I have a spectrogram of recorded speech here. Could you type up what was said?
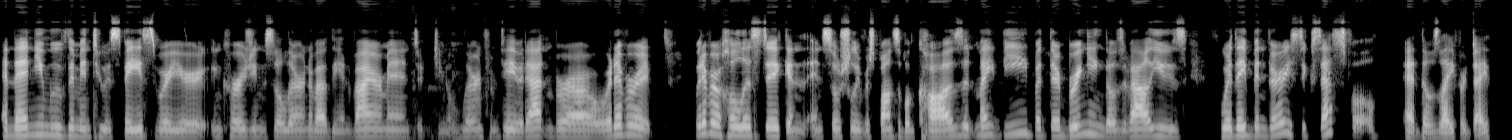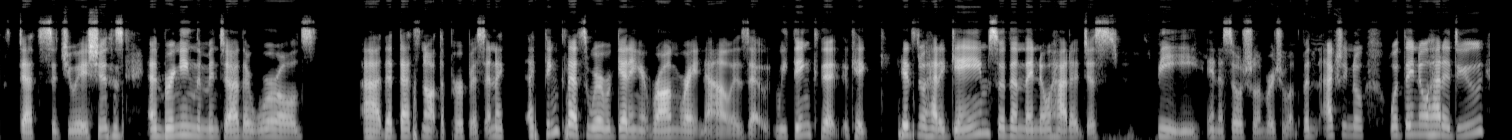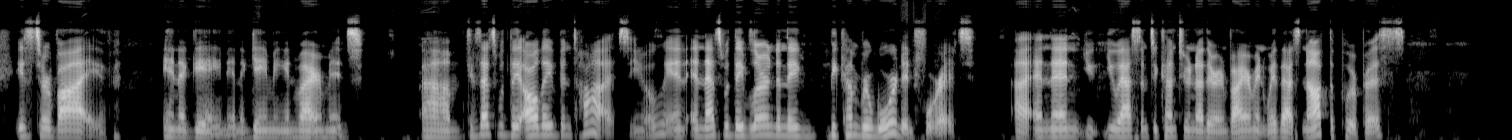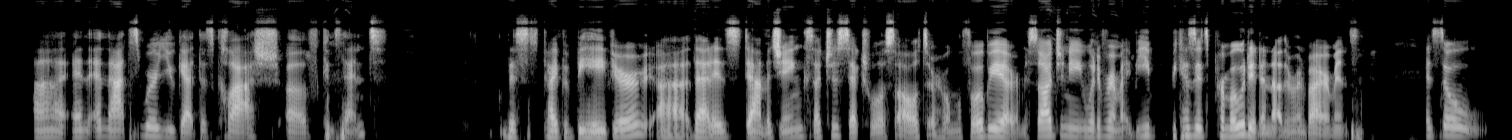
And then you move them into a space where you're encouraging them to learn about the environment you know learn from david attenborough or whatever it whatever holistic and, and socially responsible cause it might be but they're bringing those values where they've been very successful at those life or death, death situations and bringing them into other worlds uh, that that's not the purpose and I, I think that's where we're getting it wrong right now is that we think that okay kids know how to game so then they know how to just be in a social and virtual but actually no what they know how to do is survive in a game in a gaming environment because um, that's what they all they've been taught you know and, and that's what they've learned and they've become rewarded for it uh, and then you, you ask them to come to another environment where that's not the purpose uh, and and that's where you get this clash of consent this type of behavior uh, that is damaging, such as sexual assault or homophobia or misogyny, whatever it might be, because it's promoted in other environments. And so,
